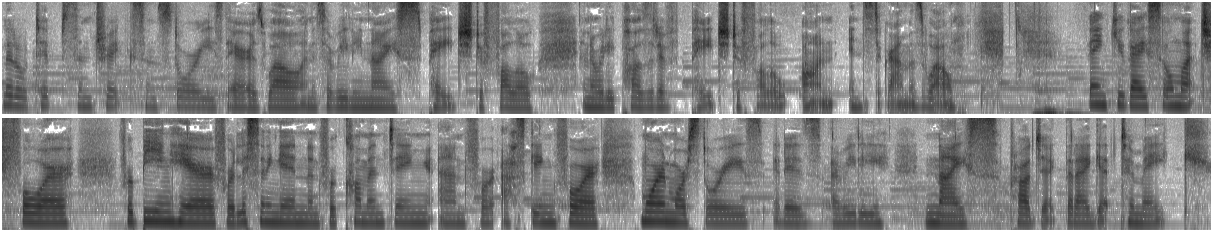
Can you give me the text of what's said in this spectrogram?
little tips and tricks and stories there as well. And it's a really nice page to follow and a really positive page to follow on Instagram as well. Thank you guys so much for for being here, for listening in and for commenting and for asking for more and more stories. It is a really nice project that I get to make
